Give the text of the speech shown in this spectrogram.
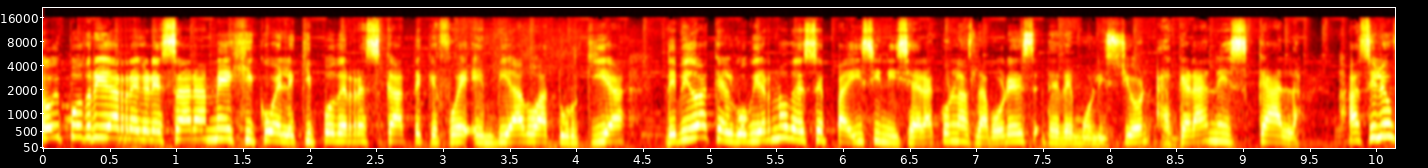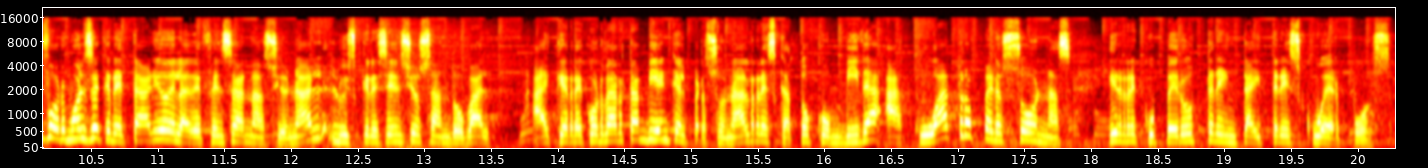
Hoy podría regresar a México el equipo de rescate que fue enviado a Turquía debido a que el gobierno de ese país iniciará con las labores de demolición a gran escala. Así lo informó el secretario de la Defensa Nacional, Luis Crescencio Sandoval. Hay que recordar también que el personal rescató con vida a cuatro personas y recuperó 33 cuerpos.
